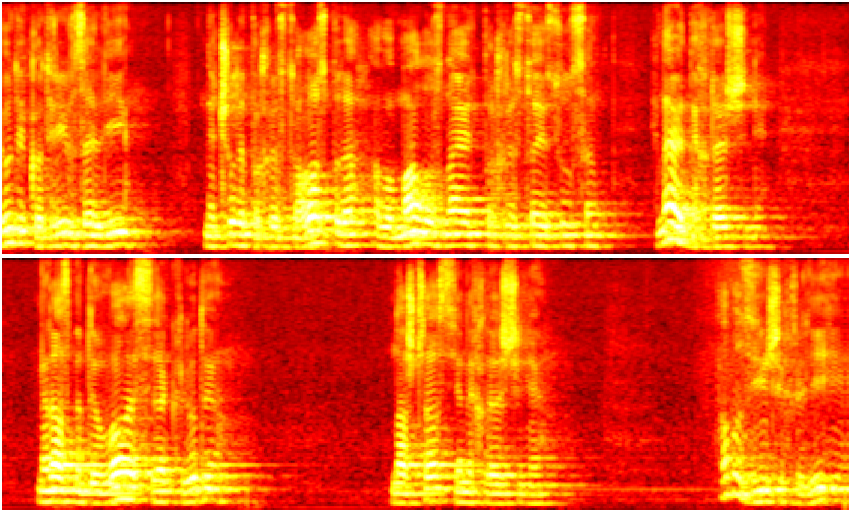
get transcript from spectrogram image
люди, котрі взагалі не чули про Христа Господа або мало знають про Христа Ісуса, і навіть не хрещені. Не раз ми дивувалися, як люди в наш час є не хрещені, або з інших релігій,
